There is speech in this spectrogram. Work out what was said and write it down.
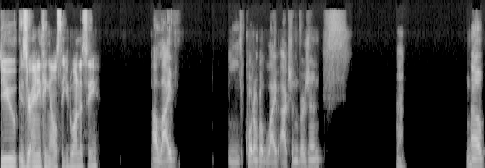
Do you? Is there anything else that you'd want to see? a live quote unquote live action version no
